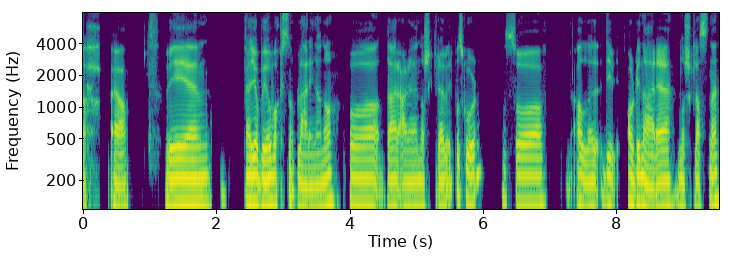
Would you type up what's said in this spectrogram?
Åh, ja. Vi eh, Jeg jobber jo voksenopplæringa nå, og der er det norskprøver på skolen. Så alle de ordinære norskklassene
